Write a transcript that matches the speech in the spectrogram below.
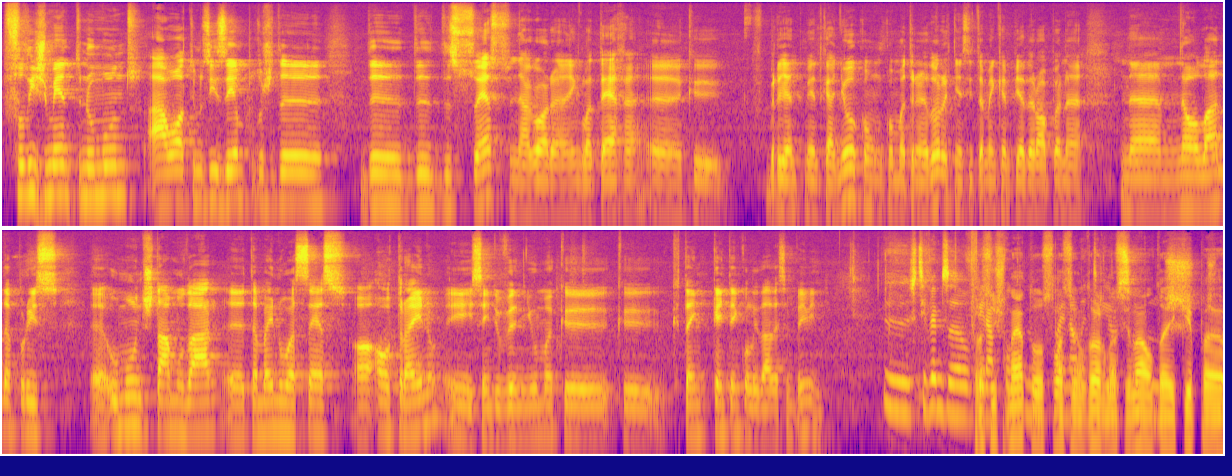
Felizmente no mundo há ótimos exemplos de, de, de, de sucesso. Agora a Inglaterra, eh, que brilhantemente ganhou com, com uma treinadora que tinha sido também campeã da Europa na, na, na Holanda, por isso eh, o mundo está a mudar eh, também no acesso ao, ao treino e sem dúvida nenhuma que, que, que tem, quem tem qualidade é sempre bem-vindo. Eh, estivemos a ouvir Francisco Neto, o selecionador nacional da equipa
